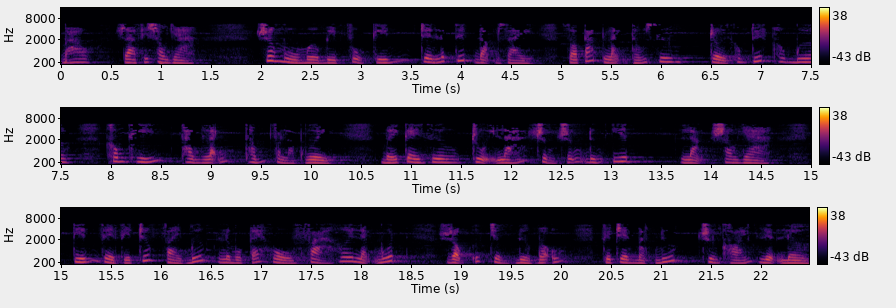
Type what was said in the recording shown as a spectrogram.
bao, ra phía sau nhà. Sương mù mờ mịt phủ kín, trên lớp tuyết đọng dày, gió táp lạnh thấu xương, trời không tuyết không mưa, không khí thanh lãnh thấm vào lòng người. Mấy cây dương trụi lá sừng sững đứng yên, lặng sau nhà. Tiến về phía trước vài bước là một cái hồ phả hơi lạnh buốt, rộng ước chừng nửa mẫu, phía trên mặt nước sương khói lượn lờ.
